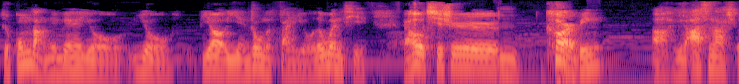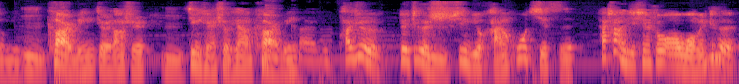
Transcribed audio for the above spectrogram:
就工党那边有有比较严重的反犹的问题，然后其实科尔宾。啊，一个阿森纳球迷，嗯，科尔宾就是当时嗯竞选首相的科尔宾，他就对这个事情就含糊其辞。他上一句先说哦，我们这个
